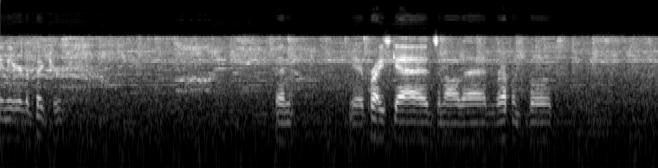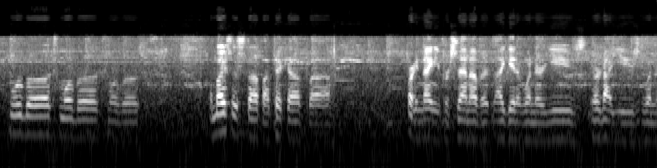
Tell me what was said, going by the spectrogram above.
In here in the picture. And yeah, price guides and all that, reference books. More books, more books, more books. And most of the stuff I pick up, uh, probably 90% of it, I get it when they're used, or not used, when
